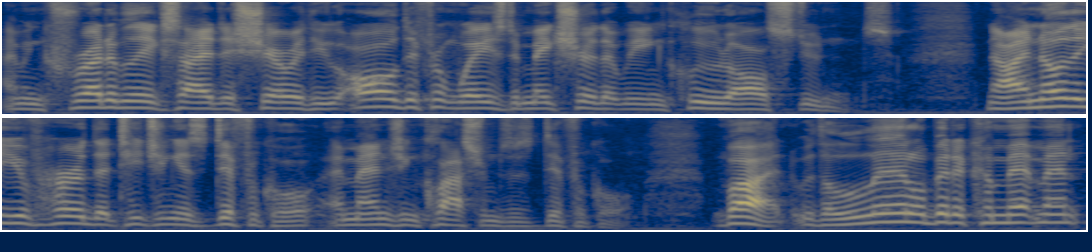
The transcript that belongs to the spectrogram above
I'm incredibly excited to share with you all different ways to make sure that we include all students. Now, I know that you've heard that teaching is difficult and managing classrooms is difficult, but with a little bit of commitment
